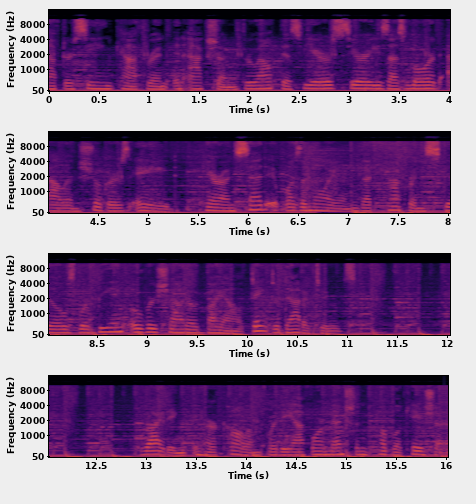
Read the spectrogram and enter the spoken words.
After seeing Kathryn in action throughout this year's series as Lord Alan Sugar's aide, Karren said it was annoying that Kathryn's skills were being overshadowed by outdated attitudes. Writing in her column for the aforementioned publication,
